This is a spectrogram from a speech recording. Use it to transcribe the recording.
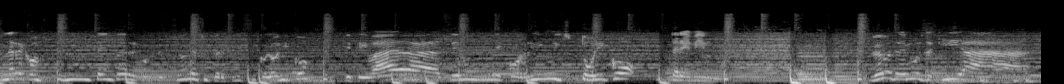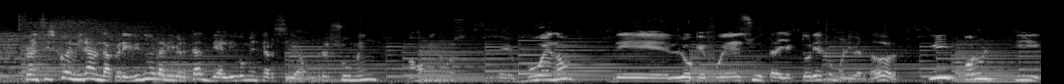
un intento de reconstrucción de su perfil psicológico que te va a hacer un recorrido histórico tremendo. Luego tenemos aquí a Francisco de Miranda, Peregrino de la Libertad de Ali Gómez García. Un resumen más o menos eh, bueno de lo que fue su trayectoria como libertador. Y por y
